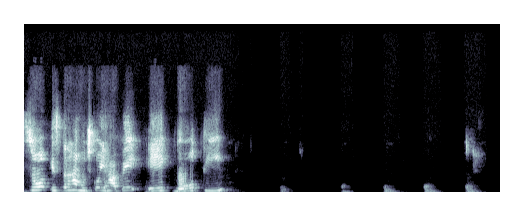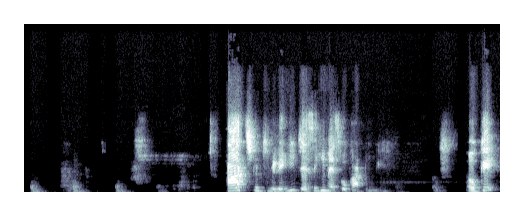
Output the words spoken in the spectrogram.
so इस तरह मुझको यहाँ पे एक, दो, तीन आठ स्ट्रिप्स मिलेंगी जैसे ही मैं इसको काटूँगी। ओके okay?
